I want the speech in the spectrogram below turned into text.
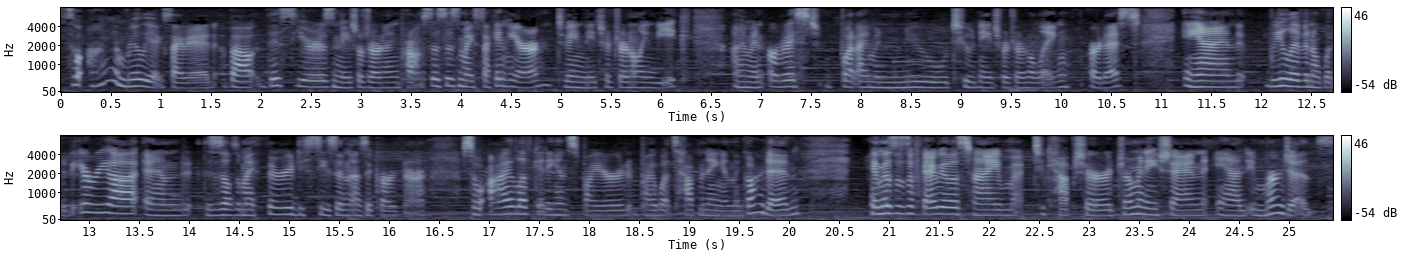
So I am really excited about this year's nature journaling prompts. This is my second year doing nature journaling week. I'm an artist, but I'm a new to nature journaling artist. And we live in a wooded area and this is also my third season as a gardener. So I love getting inspired by what's happening in the garden. And this is a fabulous time to capture germination and emergence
